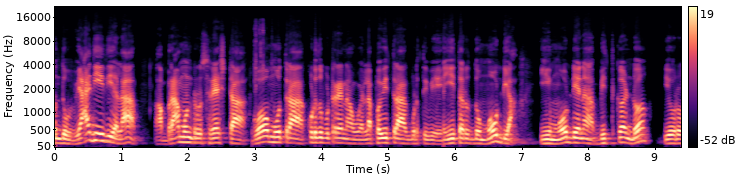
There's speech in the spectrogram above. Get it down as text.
ಒಂದು ವ್ಯಾಧಿ ಇದೆಯಲ್ಲ, ಆ ಬ್ರಾಹ್ಮಣರು ಶ್ರೇಷ್ಠ, ಗೋಮೂತ್ರ ಕುಡಿದು ಬಿಟ್ರೆ ನಾವು ಎಲ್ಲ ಪವಿತ್ರ ಆಗ್ಬಿಡ್ತೀವಿ. ಈ ಥರದ್ದು ಮೌಢ್ಯ. ಈ ಮೌಢ್ಯನ ಬಿತ್ಕೊಂಡು ಇವರು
